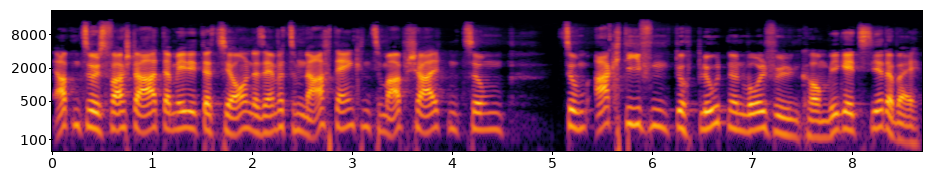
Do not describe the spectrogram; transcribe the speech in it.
ab und zu ist fast eine Art der Meditation, das einfach zum Nachdenken, zum Abschalten, zum, zum aktiven Durchbluten und Wohlfühlen kommen. Wie geht's dir dabei?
